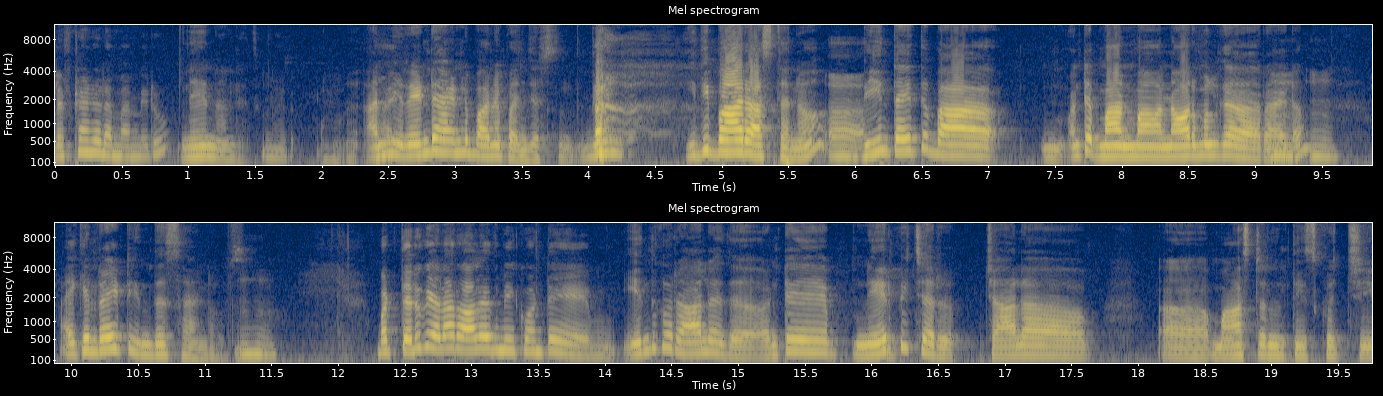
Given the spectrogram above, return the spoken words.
లెఫ్ట్ హ్యాండెడ్ మ్యామ్ మీరు? నేను అన్ని రెండు హ్యాండ్లు బాగానే పనిచేస్తుంది. దీని ఇది బాగా రాస్తాను. దీంతో అయితే బాగా అంటే మా మా నార్మల్గా రాయడం. I can write in this hand also but Telugu ఎలా రాలేదు మీకు అంటే? ఎందుకు రాలేదు. అంటే నేర్పించారు. చాలా మాస్టర్ని తీసుకొచ్చి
